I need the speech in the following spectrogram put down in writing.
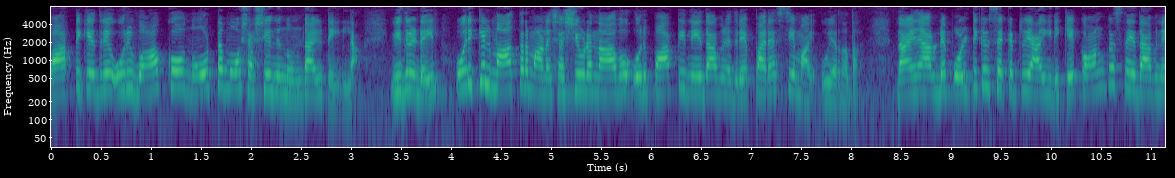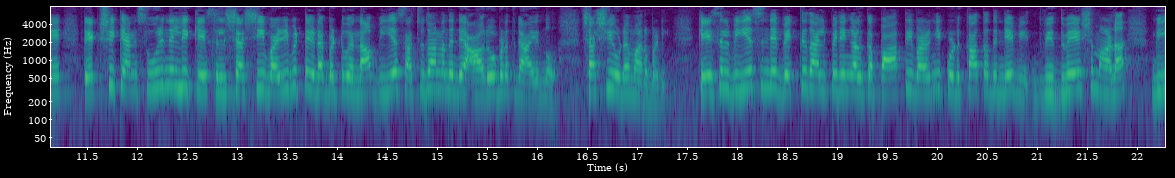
പാർട്ടിക്കെതിരെ ഒരു വാക്കോ നോട്ടമോ ശശിയിൽ നിന്നുണ്ടായിട്ടേ ഇല്ല. ഇതിനിടയിൽ ഒരിക്കൽ മാത്രമാണ് ശശിയുടെ നാവ് ഒരു പാർട്ടി നേതാവിനെതിരെ പരസ്യമായി ഉയർന്നത്. നയനാറുടെ പൊളിറ്റിക്കൽ സെക്രട്ടറി ആയിരിക്കെ കോൺഗ്രസ് നേതാവിനെ രക്ഷിക്കാൻ സൂര്യനെല്ലി കേസിൽ ശശി വഴിവിട്ട് ഇടപെട്ടുവെന്ന വി എസ് അച്യുതാനന്ദന്റെ ആരോപണത്തിനായിരുന്നു ശശിയുടെ മറുപടി. കേസിൽ വി എസിന്റെ വ്യക്തി താൽപര്യങ്ങൾക്ക് പാർട്ടി വഴങ്ങിക്കൊടുക്കാത്തതിന്റെ വിദ്വേഷമാണ് വി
